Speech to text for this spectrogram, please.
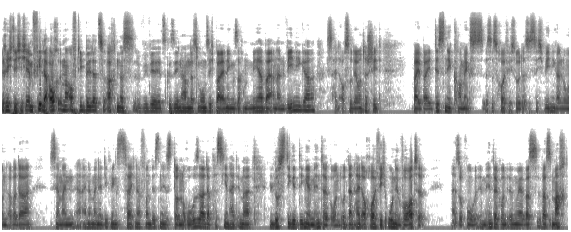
Richtig, ich empfehle auch immer auf die Bilder zu achten, dass, wie wir jetzt gesehen haben, das lohnt sich bei einigen Sachen mehr, bei anderen weniger. ist halt auch so der Unterschied. Bei, bei Disney Comics ist es häufig so, dass es sich weniger lohnt, aber da ist ja mein, einer meiner Lieblingszeichner von Disney ist Don Rosa, da passieren halt immer lustige Dinge im Hintergrund und dann halt auch häufig ohne Worte. Also wo im Hintergrund irgendwer was, was macht.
